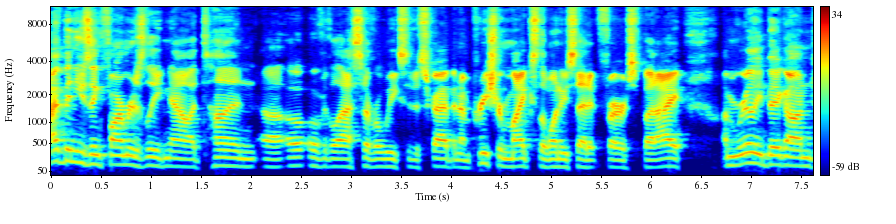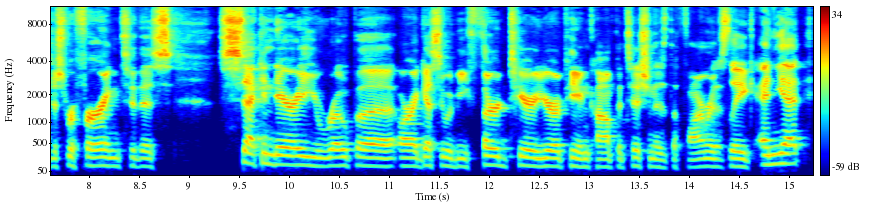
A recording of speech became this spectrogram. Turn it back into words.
I've been using Farmers League now a ton uh, over the last several weeks to describe it. I'm pretty sure Mike's the one who said it first, but I, I'm really big on just referring to this secondary Europa, or I guess it would be third tier European competition as the Farmers League. And yet,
